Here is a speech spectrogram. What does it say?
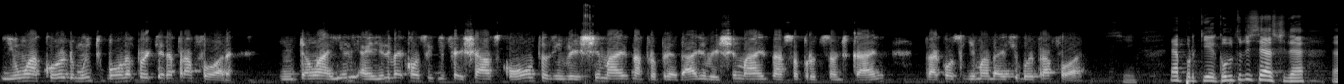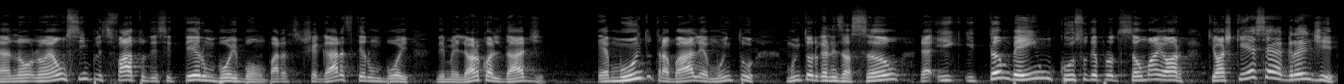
e um acordo muito bom da porteira para fora. Então aí ele, aí ele vai conseguir fechar as contas, investir mais na propriedade, investir mais na sua produção de carne para conseguir mandar esse boi para fora. Sim. É porque, como tu disseste, né? É, não, não é um simples fato de se ter um boi bom. Para chegar a se ter um boi de melhor qualidade, é muito trabalho, é muito, muita organização né? e, e, também um custo de produção maior. Que eu acho que essa é a grande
